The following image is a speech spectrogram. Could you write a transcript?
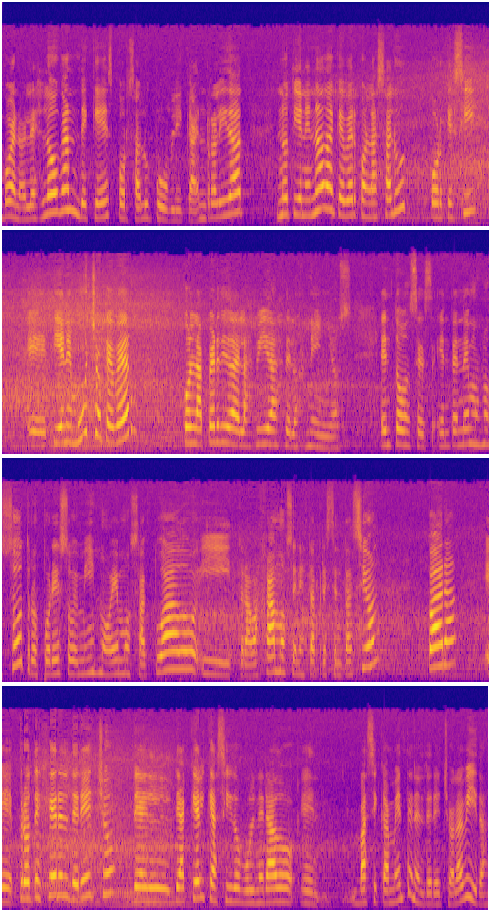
bueno el eslogan de que es por salud pública. En realidad no tiene nada que ver con la salud, porque sí eh, tiene mucho que ver con la pérdida de las vidas de los niños. Entonces, entendemos nosotros, por eso mismo hemos actuado y trabajamos en esta presentación para eh, proteger el derecho de aquel que ha sido vulnerado básicamente en el derecho a la vida.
